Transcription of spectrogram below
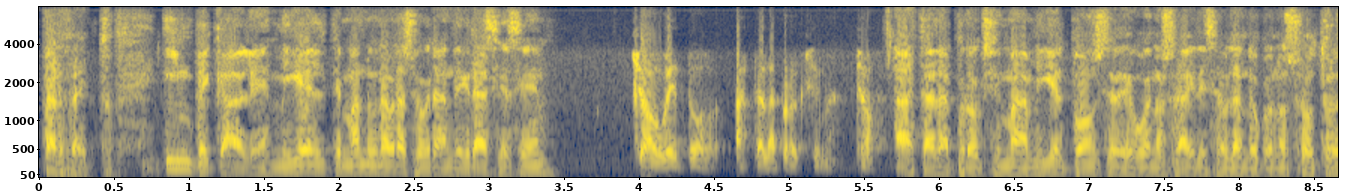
Perfecto. Impecable. Miguel, te mando un abrazo grande. Gracias, ¿eh? Chao, Beto. Hasta la próxima. Chao. Hasta la próxima. Miguel Ponce de Buenos Aires hablando con nosotros.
